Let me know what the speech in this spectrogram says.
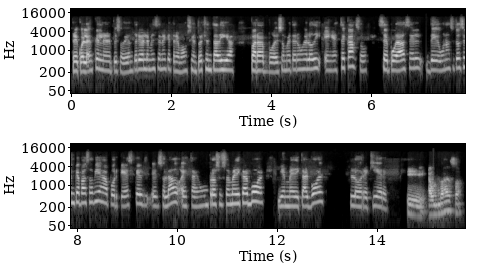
Recuerden que en el episodio anterior le mencioné que tenemos 180 días para poder someter un LOD. En este caso, se puede hacer de una situación que pasó vieja porque es que el, el soldado está en un proceso de medical board y el medical board lo requiere. Y aún de eso,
